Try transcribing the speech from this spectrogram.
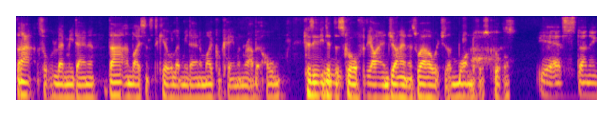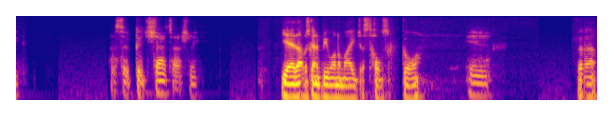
that sort of led me down, and that and License to Kill led me down a Michael Kamen rabbit hole because he did the score for the Iron Giant as well, which is a wonderful score. Yeah, it's stunning. That's a good shout, actually. Yeah, that was going to be one of my just whole score. Yeah. But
